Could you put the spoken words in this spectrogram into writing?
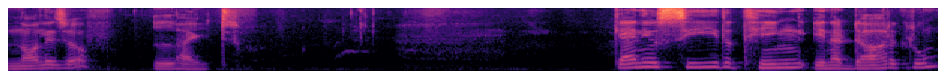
knowledge of light can you see the thing in a dark room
